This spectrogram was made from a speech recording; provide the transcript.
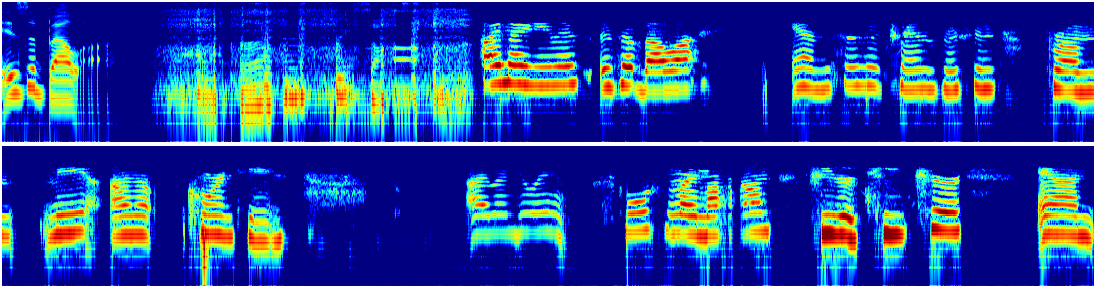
Isabella. Hi, my name is Isabella, and this is a transmission from me on a quarantine. I've been doing school with my mom. She's a teacher, and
